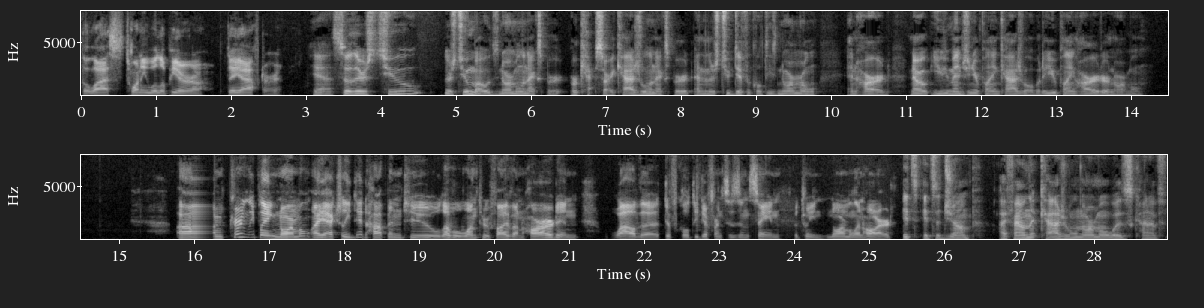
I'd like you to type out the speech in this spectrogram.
the last 20 will appear day after it. Yeah, so there's two there's two modes, normal and expert, or ca- sorry, casual and expert, and then there's two difficulties, normal and hard. Now, you mentioned you're playing casual, but are you playing hard or normal? Uh, I'm currently playing normal. I actually did hop into level one through five on hard, and wow, the difficulty difference is insane between normal and hard. It's it's a jump. I found that casual normal was kind of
